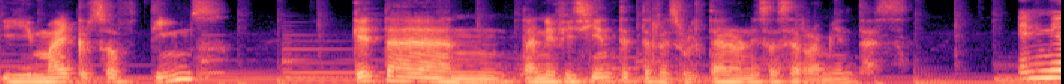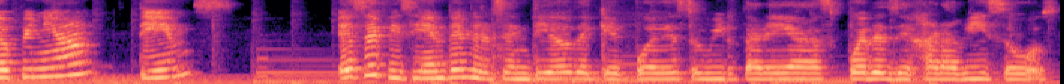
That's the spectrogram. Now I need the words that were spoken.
y Microsoft Teams, ¿qué tan, tan eficiente te resultaron esas herramientas? En mi opinión, Teams es eficiente en el sentido de que puedes subir tareas, puedes dejar avisos,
